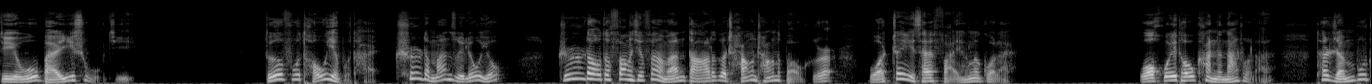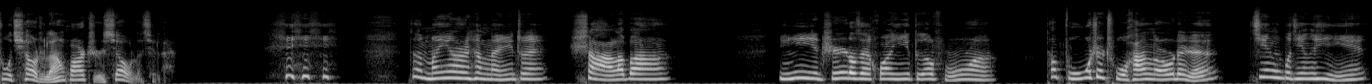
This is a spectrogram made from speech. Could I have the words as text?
第五百一十五集，德福头也不抬，吃的满嘴流油，直到他放下饭碗，打了个长长的饱嗝，我这才反应了过来。我回头看着拿若兰，他忍不住翘着兰花指笑了起来：“嘿嘿嘿，怎么样，小累赘，傻了吧？你一直都在怀疑德福啊，他不是楚寒楼的人，惊不惊喜，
